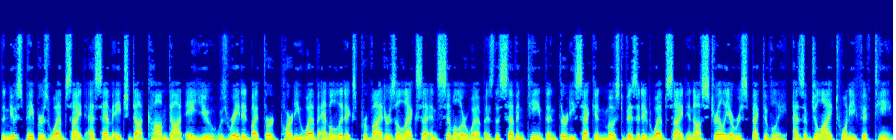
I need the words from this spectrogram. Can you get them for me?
The newspaper newspaper's website smh.com.au was rated by third-party web analytics providers Alexa and SimilarWeb as the 17th and 32nd most visited website in Australia respectively, as of July 2015.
